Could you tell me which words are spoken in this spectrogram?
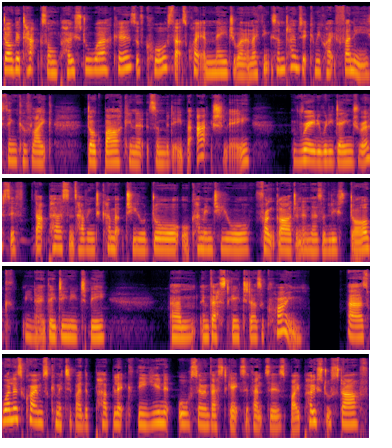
dog attacks on postal workers, of course, that's quite a major one. And I think sometimes it can be quite funny. You think of like dog barking at somebody, but actually really, really dangerous if that person's having to come up to your door or come into your front garden and there's a loose dog, you know, they do need to be um, investigated as a crime. As well as crimes committed by the public, the unit also investigates offences by postal staff.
